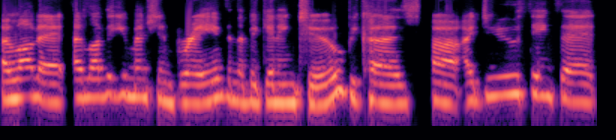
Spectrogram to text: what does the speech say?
I love it. I love that you mentioned brave in the beginning too, because uh, I do think that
